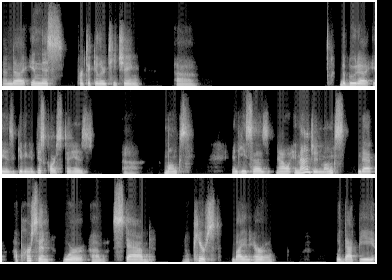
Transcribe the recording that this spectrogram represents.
And uh, in this particular teaching, uh, the Buddha is giving a discourse to his uh, monks. And he says, Now imagine, monks, that a person were uh, stabbed, you know, pierced by an arrow. Would that be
